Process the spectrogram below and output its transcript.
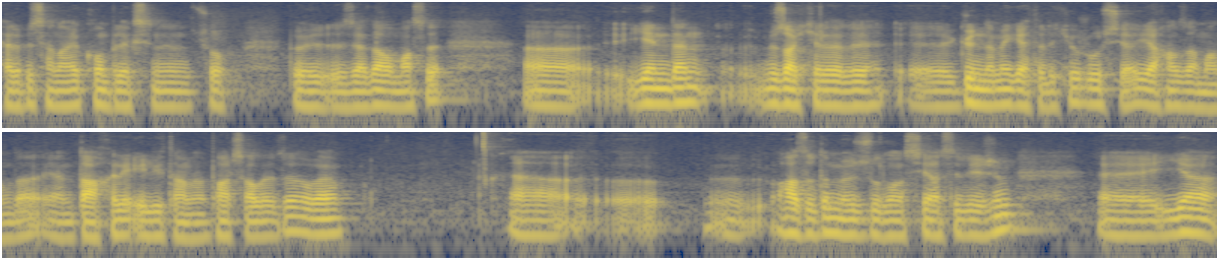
hərbi sənaye kompleksinin çox böyük zədə alması yenidən müzakirələri gündəmə gətirdi ki, Rusiya yaxın zamanda, yəni daxili elitanı parçalayacaq və hazırda mövcud olan siyasi rejim ya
